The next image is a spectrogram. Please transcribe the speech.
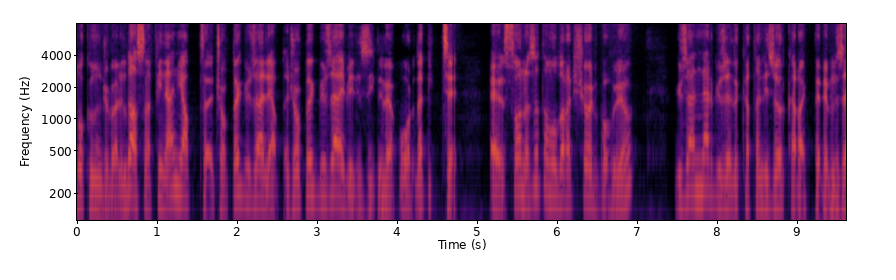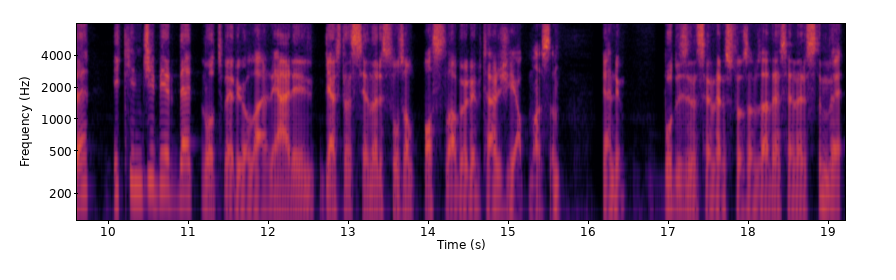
9. bölümde aslında final yaptı. Çok da güzel yaptı. Çok da güzel bir diziydi ve orada bitti. Evet, sonrası tam olarak şöyle oluyor. Güzeller güzeli katalizör karakterimize ikinci bir Death Note veriyorlar. Yani gerçekten senarist olsam asla böyle bir tercih yapmazdım. Yani bu dizinin senaristi olsam zaten senaristim de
